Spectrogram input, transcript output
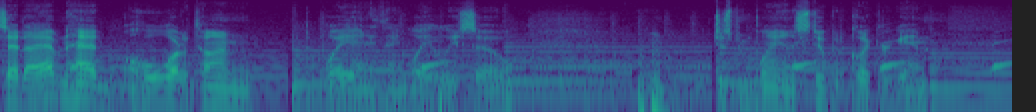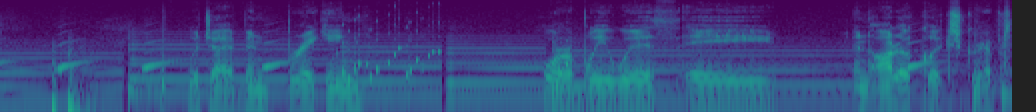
Said, I haven't had a whole lot of time to play anything lately, so I've just been playing a stupid clicker game, which I've been breaking horribly with a an auto click script.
